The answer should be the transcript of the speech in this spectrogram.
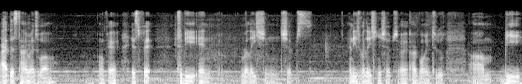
at this time as well. Okay, is fit to be in relationships, and these relationships right, are going to um, be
